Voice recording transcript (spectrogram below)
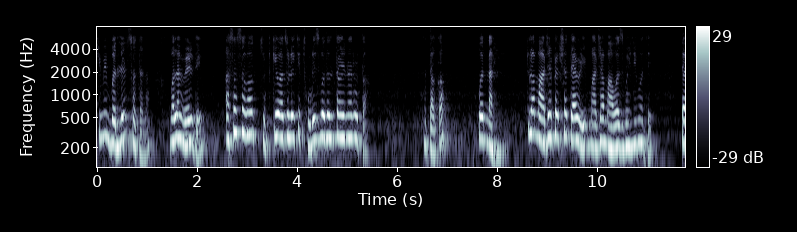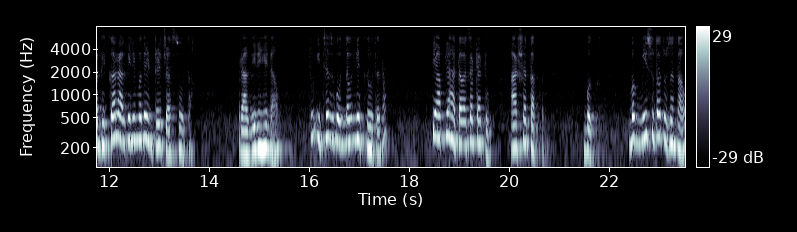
की मी बदलेन स्वतःला मला वेळ दे असा स्वभाव चुटके वाजवले की थोडीच बदलता येणार होता. होता का? पण नाही. तुला माझ्यापेक्षा त्यावेळी माझ्या मावस बहिणीमध्ये त्या भिकार रागिणीमध्ये इंटरेस्ट जास्त होता. रागिणी हे नाव तू इथेच गोंदावून घेतलं होतं ना? ती आपल्या हातावरचा टॅटू आरशात दाखवत. बघ बघ मी सुद्धा तुझं नाव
